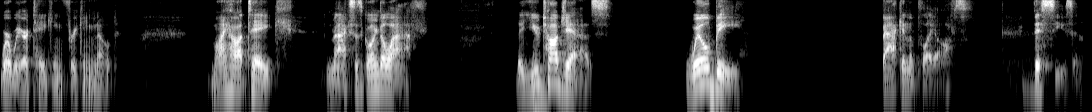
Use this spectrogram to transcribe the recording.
where we are taking freaking note. My hot take, Max is going to laugh. The Utah Jazz will be back in the playoffs this season.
